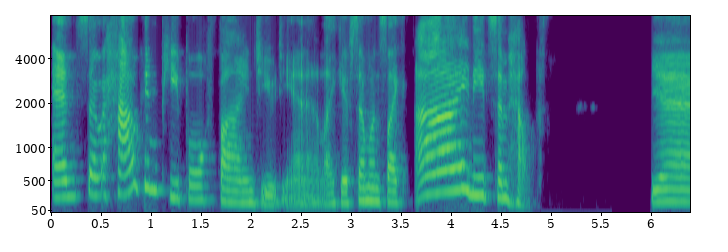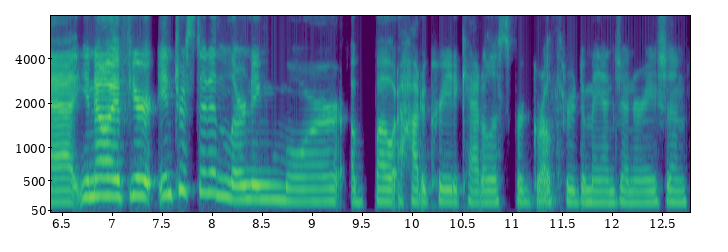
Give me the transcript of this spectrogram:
and so how can people find you deanna like if someone's like i need some help yeah, you know, if you're interested in learning more about how to create a catalyst for growth through demand generation,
